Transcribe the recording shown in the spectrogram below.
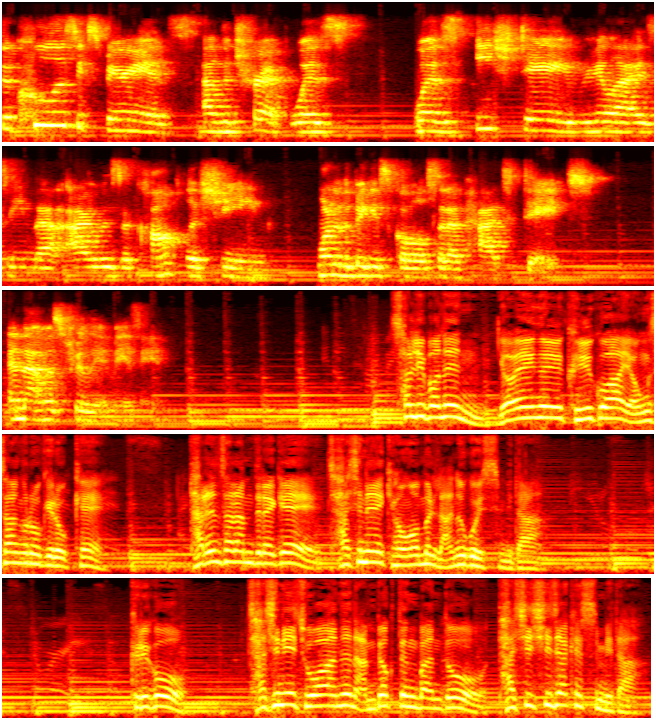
the coolest experience of the trip was was each day realizing that I was accomplishing one of the biggest goals that I've had to date. And that was truly amazing. 설리번은 여행을 글과 영상으로 기록해 다른 사람들에게 자신의 경험을 나누고 있습니다. 그리고 자신이 좋아하는 암벽 등반도 다시 시작했습니다.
